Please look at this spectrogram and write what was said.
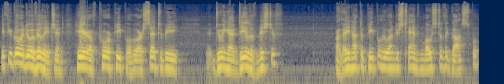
If you go into a village and hear of poor people who are said to be doing a deal of mischief, are they not the people who understand most of the gospel?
